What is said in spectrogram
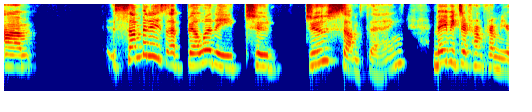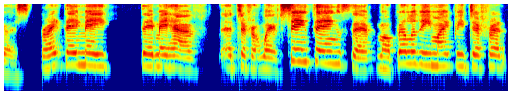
um, somebody's ability to do something may be different from yours, right? They may they may have a different way of seeing things. Their mobility might be different.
